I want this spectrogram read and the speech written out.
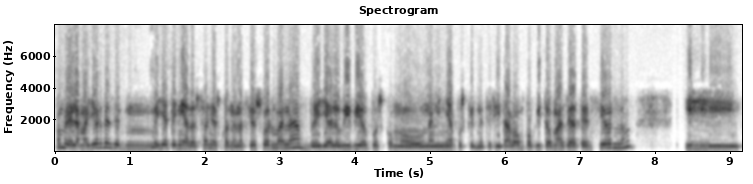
Hombre, la mayor desde mm, ella tenía dos años cuando nació su hermana, ella lo vivió pues como una niña pues que necesitaba un poquito más de atención, ¿no? Y,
